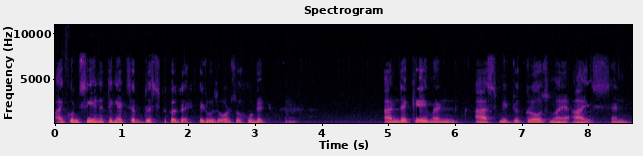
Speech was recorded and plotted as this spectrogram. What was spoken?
I couldn't see anything except this because it was also hooded. And they came and asked me to close my eyes, and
